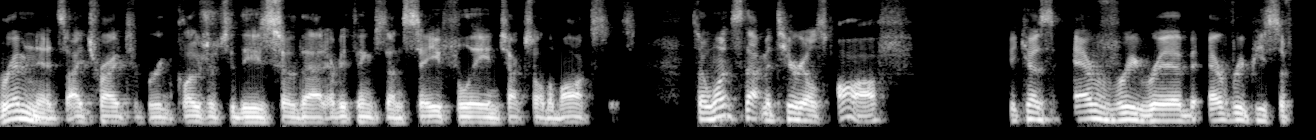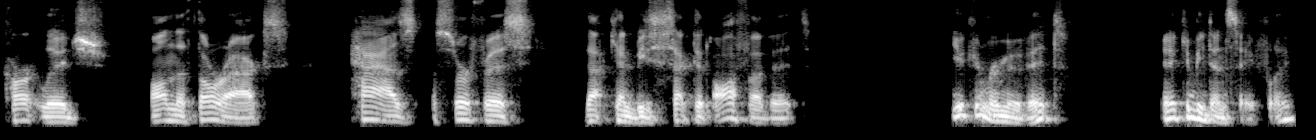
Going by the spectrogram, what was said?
remnants. I try to bring closure to these so that everything's done safely and checks all the boxes. So once that material's off, because every rib, every piece of cartilage on the thorax has a surface that can be dissected off of it, you can remove it and it can be done safely.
